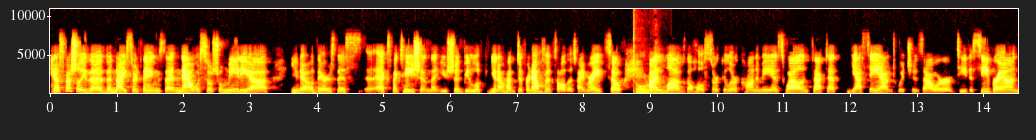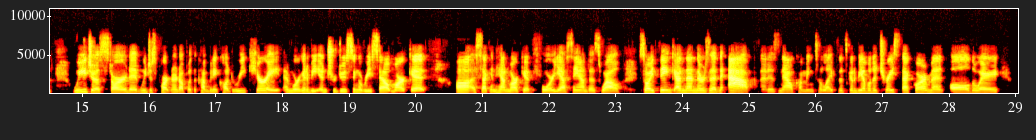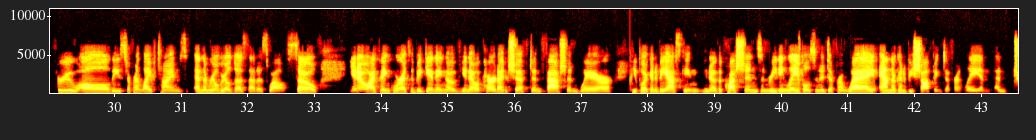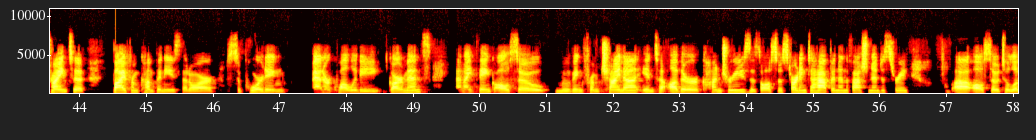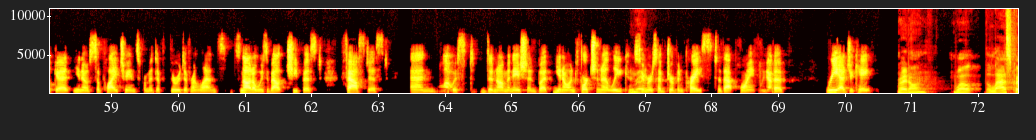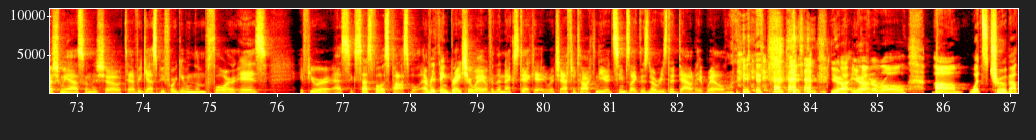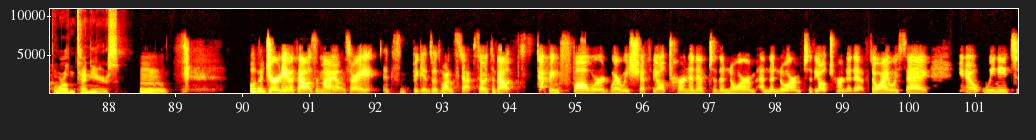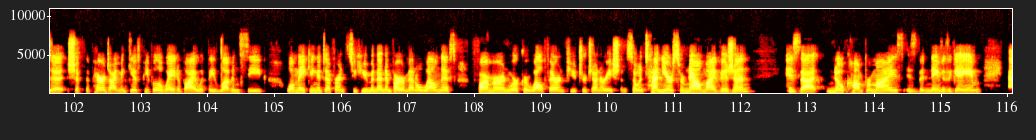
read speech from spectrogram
you know especially the the nicer things that now with social media you know there's this expectation that you should be look you know have different outfits all the time right so totally. i love the whole circular economy as well in fact at yes and which is our d2c brand we just started we just partnered up with a company called recurate and we're going to be introducing a resale market uh, a secondhand market for yes and as well so i think and then there's an app that is now coming to life that's going to be able to trace that garment all the way through all these different lifetimes and the RealReal does that as well so you know, I think we're at the beginning of, you know, a paradigm shift in fashion where people are going to be asking, you know, the questions and reading labels in a different way. And they're going to be shopping differently and, and trying to buy from companies that are supporting better quality garments. And I think also moving from China into other countries is also starting to happen in the fashion industry. Uh, also to look at you know supply chains from a diff- through a different lens. It's not always about cheapest, fastest, and lowest denomination. But you know, unfortunately, consumers right. have driven price to that point. We got to re-educate. Right on. Well, the last question we ask on the show to every guest before giving them the floor is if you were as successful as possible, everything breaks your way over the next decade, which after talking to you, it seems like there's no reason to doubt it will. you're, you're on a roll. Um, what's true about the world in 10 years? Hmm. Well, the journey of a thousand miles, right? It begins with one step. So it's about stepping forward where we shift the alternative to the norm and the norm to the alternative. So I always say, you know, we need to shift the paradigm and give people a way to buy what they love and seek while making a difference to human and environmental wellness, farmer and worker welfare, and future generations. So in 10 years from now, my vision is that no compromise is the name of the game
